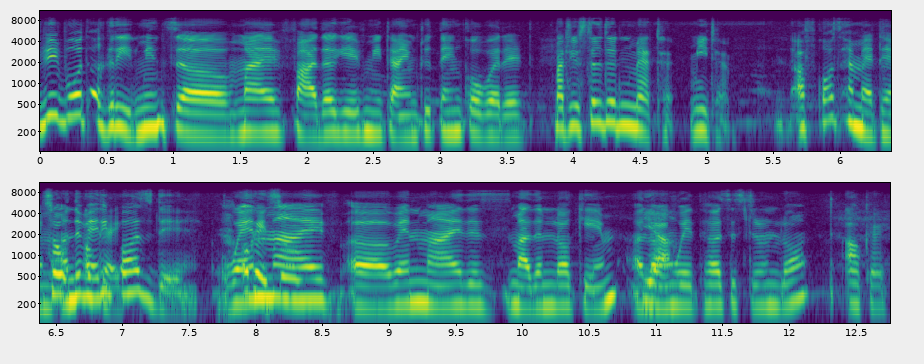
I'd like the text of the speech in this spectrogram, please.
we both agreed. Means uh, my father gave me time to think over it. But you still didn't met him, meet him. Of course, I met him So, on the very okay. first day when Okay, so- my uh, when my this mother-in-law came along Yeah. with her sister-in-law. Okay.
